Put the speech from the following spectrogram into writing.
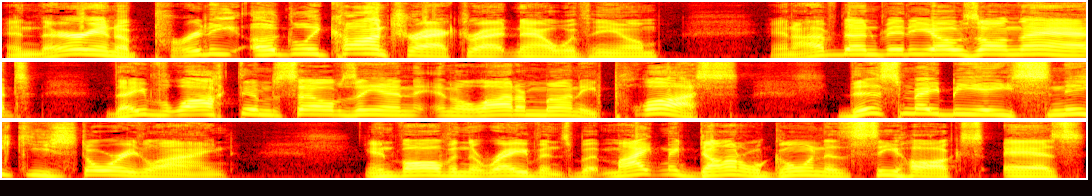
and they're in a pretty ugly contract right now with him. And I've done videos on that. They've locked themselves in in a lot of money. Plus, this may be a sneaky storyline involving the Ravens, but Mike Macdonald going to the Seahawks as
